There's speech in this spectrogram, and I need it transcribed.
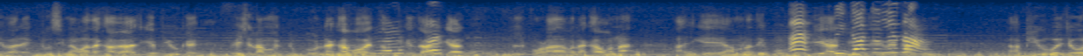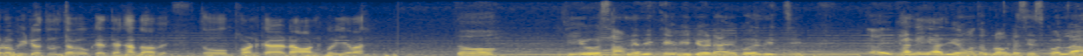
এবার একটু সিনেমা দেখাবে। আজকে পিউকে ভেবেছিলাম একটু লেখাবো হয়তো কিন্তু আজকে আর পড়া লেখাবো না। আজকে আমরা দেখব মুভি আর পিউ আর পিউ বলছে ওরও ভিডিও তুলতে হবে ওকে দেখাতে হবে। তো ফ্রন্ট ক্যামেরাটা অন করি এবার। তো পিউ সামনের দিক থেকে ভিডিওটা আমি করে দিচ্ছি। তা এখানেই আজকের মতো ব্লগটা শেষ করলাম।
